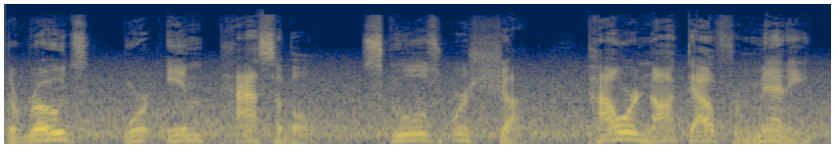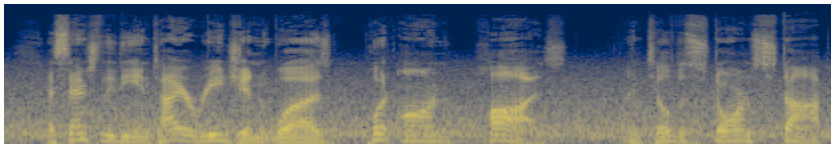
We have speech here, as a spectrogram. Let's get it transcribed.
The roads were impassable. Schools were shut. Power knocked out for many. Essentially, the entire region was put on pause until the storm stopped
